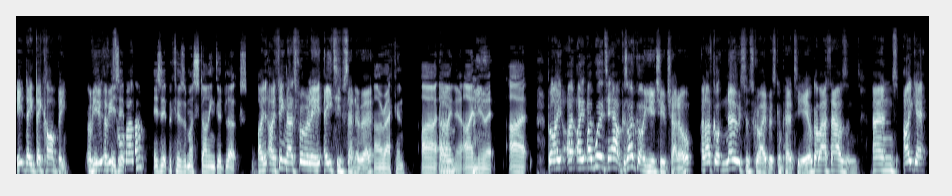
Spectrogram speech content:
It, they they can't be. Have you have you Is thought it- about that? is it because of my stunning good looks? I, I think that's probably eighty percent of it. I reckon. I I Um, knew I knew it. I But I, I, I worked it out because I've got a YouTube channel and I've got no subscribers compared to you. I've got about a thousand. And I get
